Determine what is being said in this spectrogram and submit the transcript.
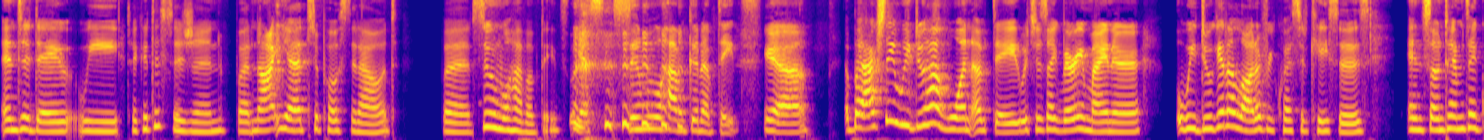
And today we took a decision, but not yet to post it out but soon we'll have updates. yes, soon we will have good updates. Yeah. But actually, we do have one update, which is like very minor. We do get a lot of requested cases. And sometimes, like,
